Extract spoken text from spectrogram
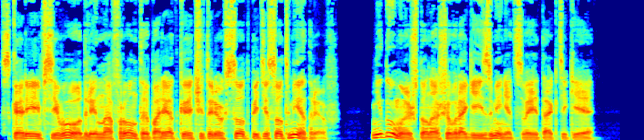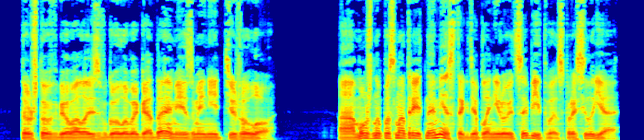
Скорее всего, длина фронта порядка 400-500 метров. Не думаю, что наши враги изменят свои тактики. То, что вбивалось в головы годами, изменить тяжело. «А можно посмотреть на место, где планируется битва?» — спросил я.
